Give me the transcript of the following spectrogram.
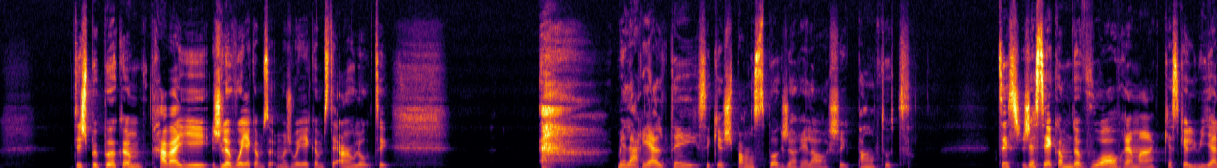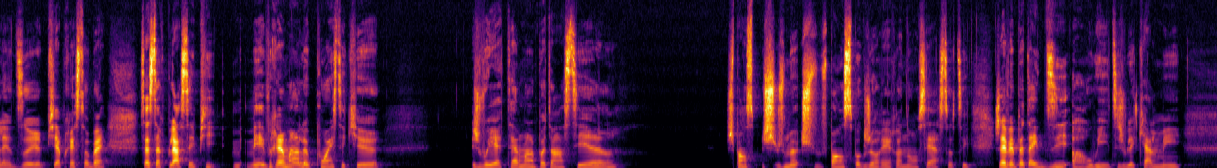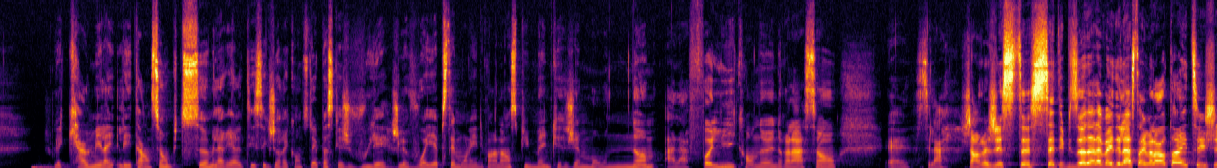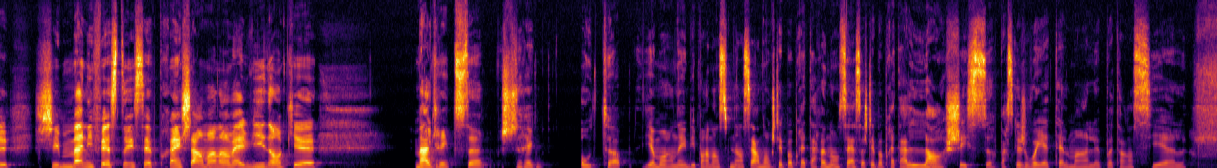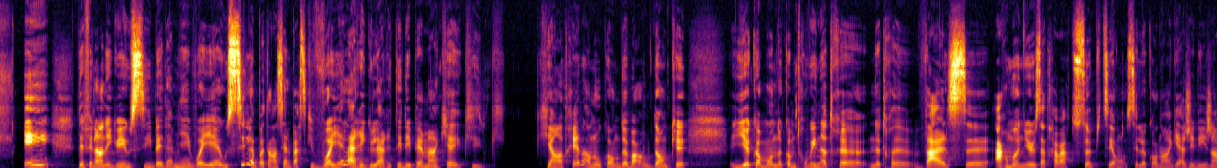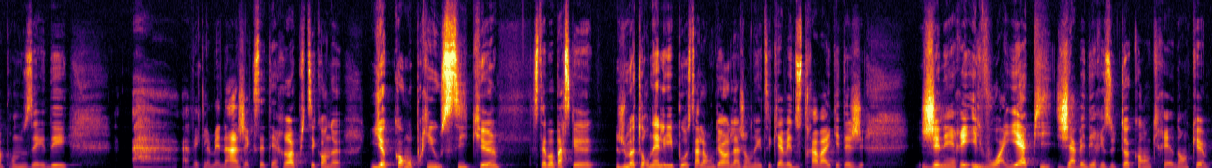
Tu sais, je peux pas, comme, travailler... Je le voyais comme ça. Moi, je voyais comme c'était un ou l'autre. Mais la réalité, c'est que je pense pas que j'aurais lâché, pas tout tu sais, j'essayais comme de voir vraiment qu'est-ce que lui allait dire. Puis après ça, ben, ça s'est replacé. Puis, mais vraiment, le point, c'est que je voyais tellement un potentiel. Je pense, je, je, pense pas que j'aurais renoncé à ça. J'avais peut-être dit, ah oui, tu sais, je voulais calmer voulais calmer les tensions puis tout ça, mais la réalité, c'est que j'aurais continué parce que je voulais, je le voyais, puis c'était mon indépendance, puis même que j'aime mon homme à la folie, qu'on a une relation... Euh, c'est là, j'enregistre cet épisode à la veille de la Saint-Valentin, tu sais, j'ai manifesté ce prince charmant dans ma vie, donc euh, malgré tout ça, je dirais au top, il y a mon indépendance financière, donc je n'étais pas prête à renoncer à ça, je n'étais pas prête à lâcher ça parce que je voyais tellement le potentiel. Et de fil en aiguille aussi, ben Damien voyait aussi le potentiel parce qu'il voyait la régularité des paiements qui, qui, entraient dans nos comptes de banque. Donc, euh, il y a comme, on a comme trouvé notre, notre valse euh, harmonieuse à travers tout ça. Puis, c'est là qu'on a engagé des gens pour nous aider avec le ménage, etc. Puis, tu sais, qu'on a, il a compris aussi que c'était pas parce que je me tournais les pouces à longueur de la journée, tu sais, qu'il y avait du travail qui était généré, il voyait, puis j'avais des résultats concrets. Donc, euh,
